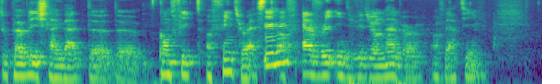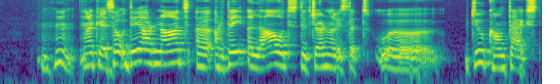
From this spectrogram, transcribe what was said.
to publish like that the, the conflict of interest Mhm. of every individual member of their team. Hmm Okay, so they are not. Uh, are they allowed the journalists that uh, do Contexte?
